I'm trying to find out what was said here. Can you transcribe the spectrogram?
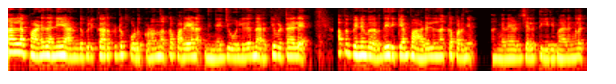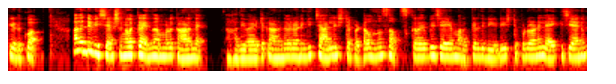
നല്ല പണി തന്നെ ഈ അനന്തപുരിക്കാർക്കിട്ട് കൊടുക്കണം എന്നൊക്കെ പറയണം. നിന്നെ ജോലിയിൽ നിന്ന് ഇറക്കി വിട്ടാലേ അപ്പൊ പിന്നെ വെറുതെ ഇരിക്കാൻ പാടില്ലെന്നൊക്കെ പറഞ്ഞു. അങ്ങനെ ഒരു ചില തീരുമാനങ്ങളൊക്കെ എടുക്കുക അതിന്റെ വിശേഷങ്ങളൊക്കെ ഇന്ന് നമ്മൾ കാണുന്നത് ആദ്യമായിട്ട് കാണുന്നവരാണെങ്കിൽ ചാനൽ ഇഷ്ടപ്പെട്ട ഒന്ന് സബ്സ്ക്രൈബ് ചെയ്യാൻ മറക്കരുത്. വീഡിയോ ഇഷ്ടപ്പെടുവാണെങ്കിൽ ലൈക്ക് ചെയ്യാനും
